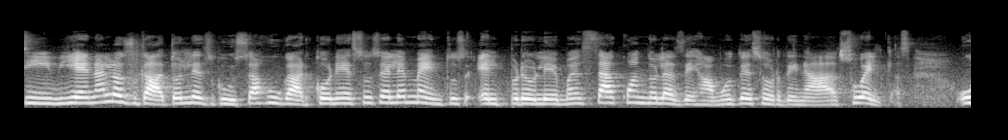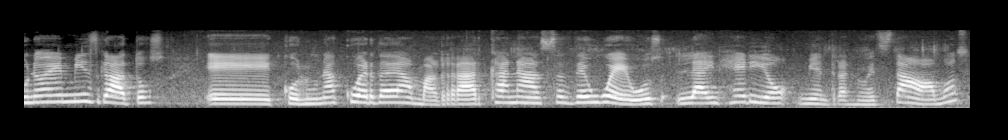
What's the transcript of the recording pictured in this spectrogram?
Si bien a los gatos les gusta jugar con esos elementos, el problema está cuando las dejamos desordenadas sueltas. Uno de mis gatos eh, con una cuerda de amarrar canastas de huevos la ingirió mientras no estábamos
